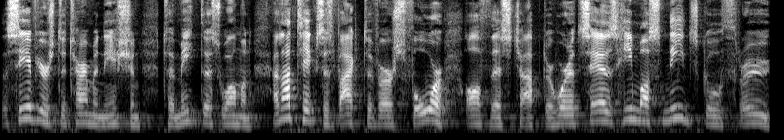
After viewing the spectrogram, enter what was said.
The Saviour's determination to meet this woman. And that takes us back to verse 4 of this chapter, where it says, He must needs go through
